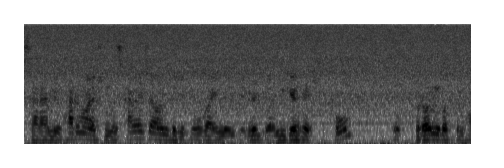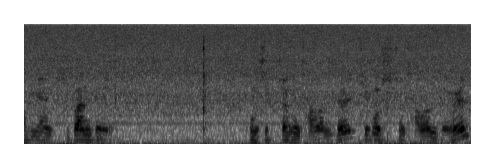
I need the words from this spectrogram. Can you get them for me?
그 사람이 활용할 수 있는 사회자원들이 뭐가 있는지를 연결해주고 또 그런 것들을 하기 위한 기관들, 공식적인 자원들, 비공식적 자원들을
